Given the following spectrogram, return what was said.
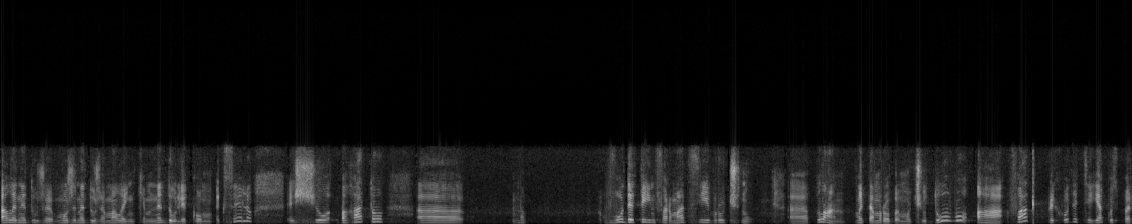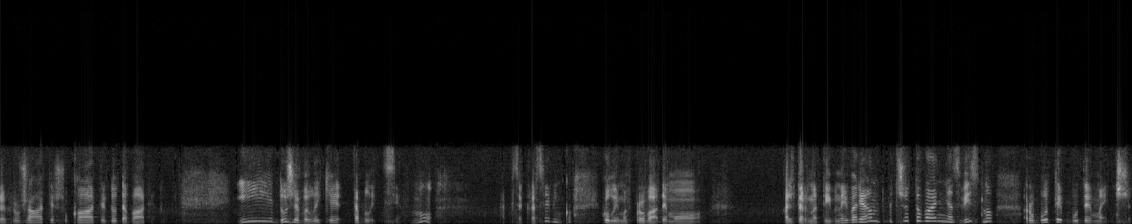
але не дуже, може не дуже маленьким недоліком Excel, що багато е, вводити інформації вручну. Е, План ми там робимо чудово, а факт приходиться якось перегружати, шукати, додавати. І дуже великі таблиці. Ну, так все красивенько. Коли ми впровадимо альтернативний варіант бюджетування, звісно, роботи буде менше.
